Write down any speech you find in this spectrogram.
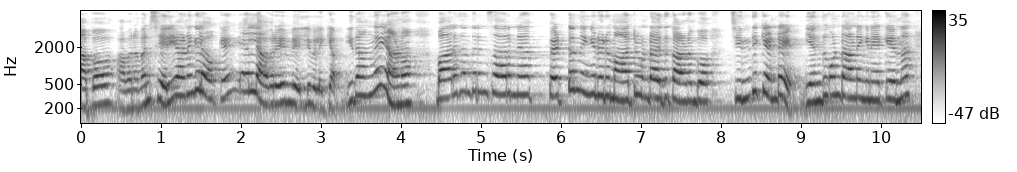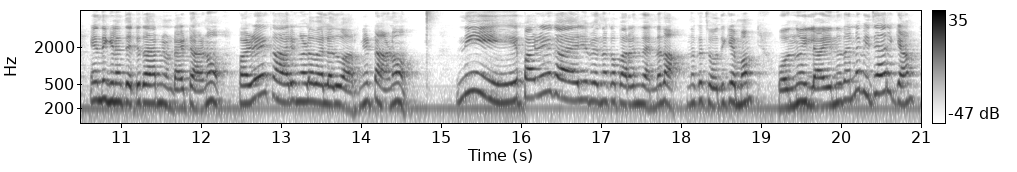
അപ്പോൾ അവനവൻ ശരിയാണെങ്കിൽ ഓക്കെ എല്ലാവരെയും വെല്ലുവിളിക്കാം. ഇതങ്ങനെയാണോ? ബാലചന്ദ്രൻ സാറിന് പെട്ടെന്ന് ഇങ്ങനെ ഒരു മാറ്റം ഉണ്ടായത് കാണുമ്പോൾ ചിന്തിക്കണ്ടേ? എന്തുകൊണ്ടാണ് ഇങ്ങനെയൊക്കെ എന്ന് എന്തെങ്കിലും തെറ്റിദ്ധാരണ ഉണ്ടായിട്ടാണോ? പഴയ കാര്യങ്ങൾ വല്ലതും അറിഞ്ഞിട്ടാണോ? നീ പഴയ കാര്യം എന്നൊക്കെ പറയുന്നത് എന്നതാ? എന്നൊക്കെ ചോദിക്കുമ്പം ഒന്നുമില്ല എന്ന് തന്നെ വിചാരിക്കാം.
